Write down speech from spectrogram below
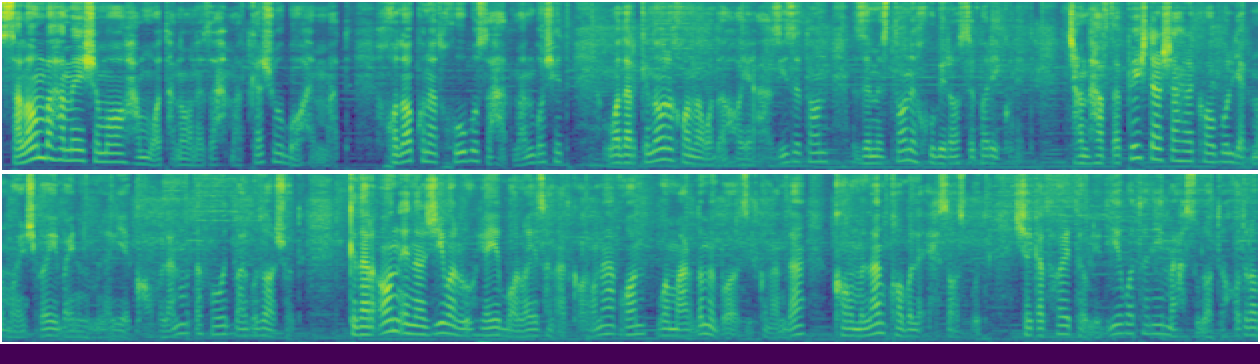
سلام به همه شما هموطنان زحمتکش و با همت. خدا کند خوب و صحتمند باشید و در کنار خانواده های عزیزتان زمستان خوبی را سپری کنید. چند هفته پیش در شهر کابل یک نمایشگاه بین المللی کاملا متفاوت برگزار شد که در آن انرژی و روحیه بالای صنعتکاران افغان و مردم بازدید کننده کاملا قابل احساس بود. شرکت های تولیدی وطنی محصولات خود را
